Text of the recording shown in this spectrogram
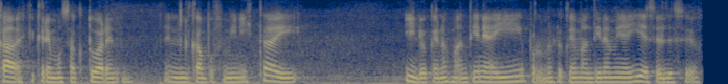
cada vez que queremos actuar en, en el campo feminista y, y, lo que nos mantiene ahí, por lo menos lo que me mantiene a mí ahí, es el deseo.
